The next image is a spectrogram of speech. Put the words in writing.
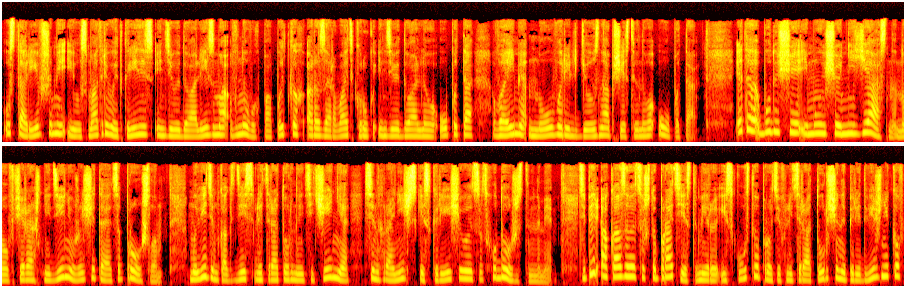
устаревшими и усматривает кризис индивидуализма в новых попытках разорвать круг индивидуального опыта во имя нового религиозно-общественного опыта. Это будущее ему еще не ясно, но вчерашний день уже считается прошлым. Мы видим, как здесь литературные течения синхронически скрещиваются с художественными. Теперь оказывается, что протест мира искусства против литературщины передвижников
